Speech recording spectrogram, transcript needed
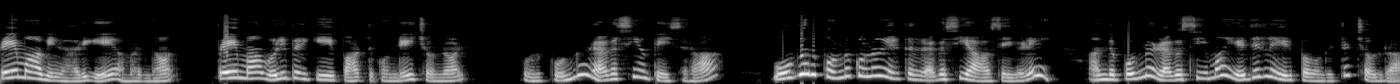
பிரேமாவின் அருகே அமர்ந்தான். பிரேமா ஒலிபெருக்கியை பார்த்து கொண்டே சொன்னாள் ஒரு பொண்ணு ரகசியம் பேசுறா? ஒவ்வொரு பொண்ணுக்குள்ளும் இருக்கிற ரகசிய ஆசைகளை அந்த பொண்ணு ரகசியமா எதிரில் இருப்பவங்கிட்ட சொல்றா.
